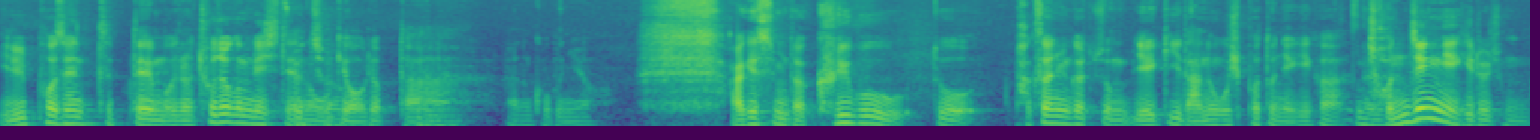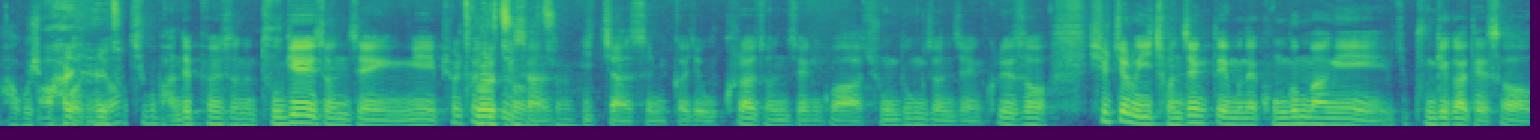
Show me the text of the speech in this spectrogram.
1%대 뭐 이런 초저금리 시대는 그렇죠. 오기 어렵다라는 거군요. 알겠습니다. 그리고 또 박사님과 좀 얘기 나누고 싶었던 얘기가 네. 전쟁 얘기를 좀 하고 싶었거든요. 아, 예, 저- 지구 반대편에서는 두 개의 전쟁이 펼쳐지고 그렇죠, 있지, 않, 그렇죠. 있지 않습니까? 이제 우크라 전쟁과 중동 전쟁. 그래서 실제로 이 전쟁 때문에 공급망이 붕괴가 돼서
